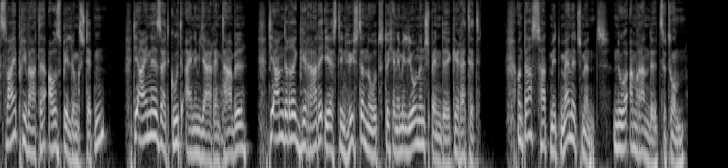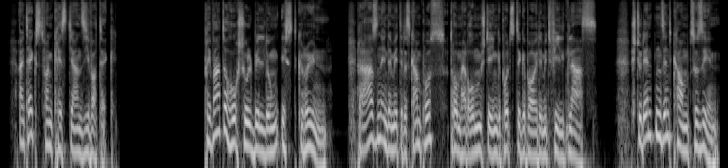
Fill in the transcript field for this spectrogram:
Zwei private Ausbildungsstätten, die eine seit gut einem Jahr rentabel, die andere gerade erst in höchster Not durch eine Millionenspende gerettet. Und das hat mit Management nur am Rande zu tun. Ein Text von Christian Siwotek. Private Hochschulbildung ist grün. Rasen in der Mitte des Campus, drumherum stehen geputzte Gebäude mit viel Glas. Studenten sind kaum zu sehen.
